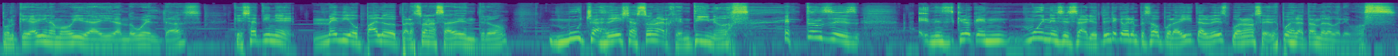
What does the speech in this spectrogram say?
Porque hay una movida ahí dando vueltas que ya tiene medio palo de personas adentro. Muchas de ellas son argentinos. Entonces, eh, creo que es muy necesario. Tendría que haber empezado por ahí, tal vez. Bueno, no sé, después de la tanda lo veremos.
